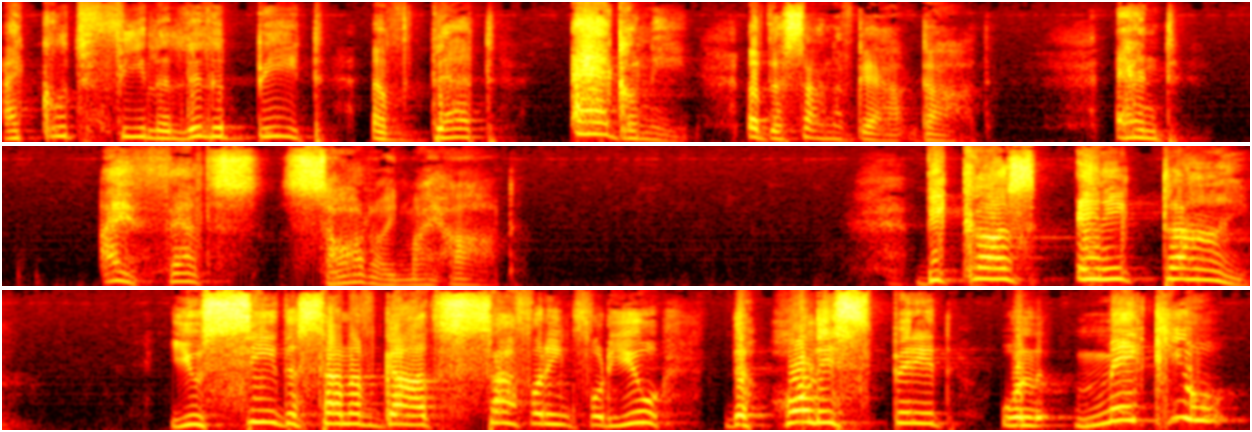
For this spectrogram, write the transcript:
I could feel a little bit of that agony of the Son of God. And I felt sorrow in my heart. Because anytime you see the Son of God suffering for you, the Holy Spirit will make you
